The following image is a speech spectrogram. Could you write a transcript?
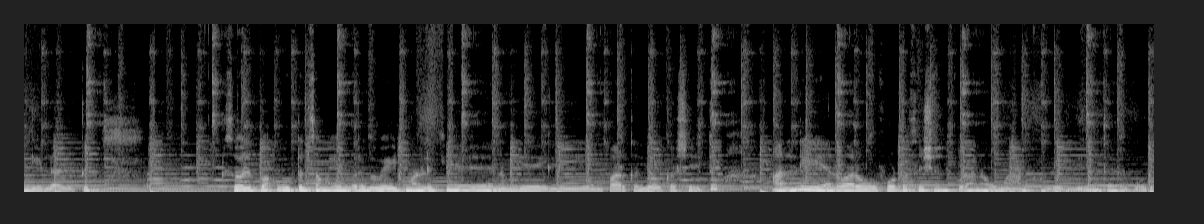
ನೀಡಲಾಗಿತ್ತು. ಸ್ವಲ್ಪ ಊಟದ ಸಮಯದವರೆಗೂ ವೆಯ್ಟ್ ಮಾಡಲಿಕ್ಕೆ ನಮಗೆ ಇಲ್ಲಿ ಪಾರ್ಕಲ್ಲಿ ಅವಕಾಶ ಇತ್ತು. ಅಲ್ಲಿ ಹಲವಾರು ಫೋಟೋ ಸೆಷನ್ ಕೂಡ ನಾವು ಮಾಡ್ಕೊಂಡಿದ್ವಿ ಅಂತ ಹೇಳ್ಬೋದು.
